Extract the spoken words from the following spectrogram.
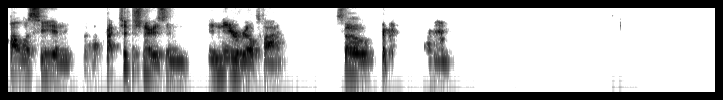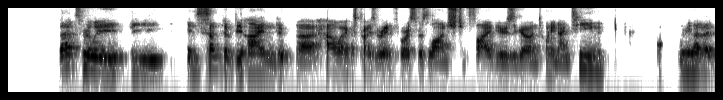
policy and uh, practitioners in, in near real time? So um, that's really the incentive behind uh, how XPRIZE Rainforest was launched five years ago in 2019. We had a,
